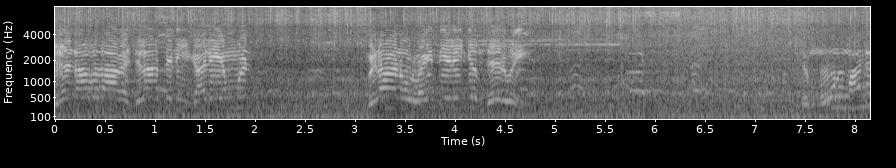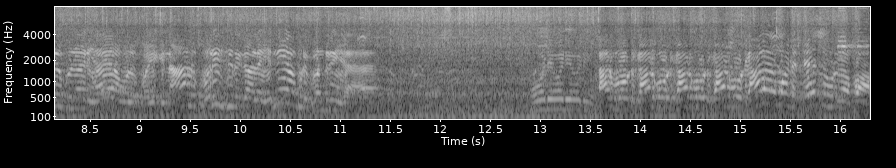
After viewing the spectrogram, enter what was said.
இரண்டாவதாக சிலாத்தனி காளியம்மன் விளானூர் வைத்தியலிங்கம் சேர்வை. இந்த மூணு மாட்டுக்கு பின்னாடி ஏன் அவ்வளவு பைக்கு நாலு பரிசு இருக்கால என்னையா அப்படி பண்றீங்க? ஓடி ஓடி ஓடி. கார் போட்டு கார் போட்டு கார் போட்டு கார் போட்டு நாலாவது மாட்டை சேர்த்து விடுங்கப்பா.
